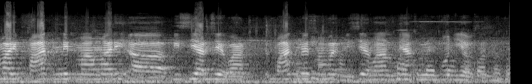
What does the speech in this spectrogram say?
અમારી પાંચ મિનિટમાં અમારી પીસીઆર છે વાન પાંચ મિનિટમાં અમારી પીસીઆર વાન ત્યાં પહોંચી આવશે.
